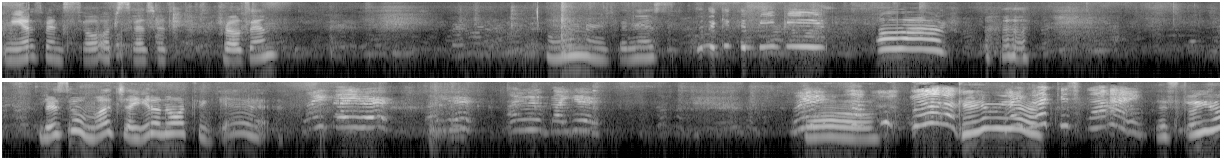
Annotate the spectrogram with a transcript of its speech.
Mia's been so obsessed with Frozen. Oh my goodness. Look at the babies. Olaf. There's so much that you don't know what to get. Whoa. ¿Qué, Mia? ¿Es tuyo?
